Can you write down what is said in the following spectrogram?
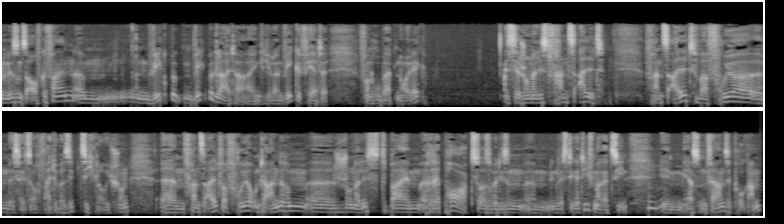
Und dann ist uns aufgefallen, ähm, ein Wegbe Wegbegleiter eigentlich oder ein Weggefährte von Robert Neudeck ist der Journalist Franz Alt. Franz Alt war früher, ähm, der ist ja jetzt auch weit über 70, glaube ich schon. Ähm, Franz Alt war früher unter anderem äh, Journalist beim Report, also bei diesem ähm, Investigativmagazin im ersten Fernsehprogramm.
